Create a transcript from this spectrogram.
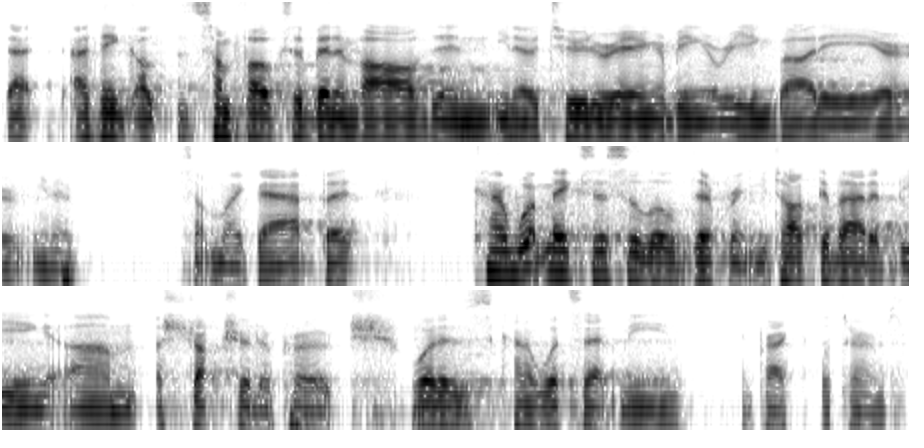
that, I think some folks have been involved in you know tutoring or being a reading buddy or you know something like that. But kind of what makes this a little different? You talked about it being um, a structured approach. What is kind of what's that mean in practical terms?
